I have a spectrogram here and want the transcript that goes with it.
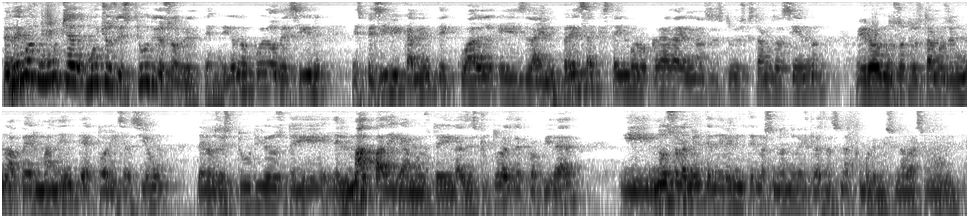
Tenemos muchas, muchos estudios sobre el tema. Yo no puedo decir específicamente cuál es la empresa que está involucrada en los estudios que estamos haciendo, pero nosotros estamos en una permanente actualización de los estudios de, del mapa, digamos, de las estructuras de propiedad, y no solamente a nivel interno, sino a nivel transnacional, como le mencionaba hace un momento.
